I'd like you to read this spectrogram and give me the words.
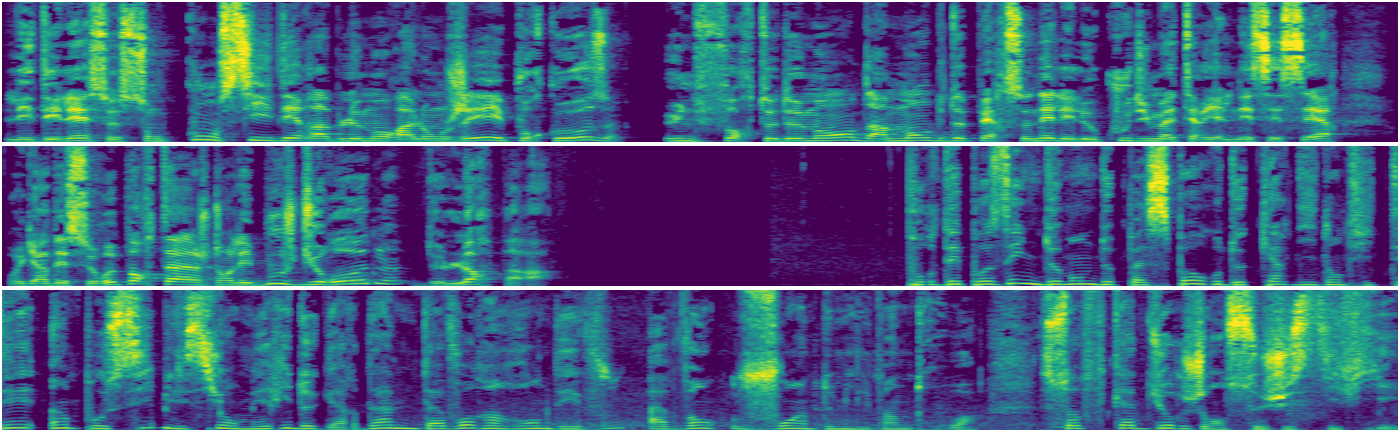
Les délais se sont considérablement rallongés et pour cause, une forte demande, un manque de personnel et le coût du matériel nécessaire. Regardez ce reportage dans les Bouches du Rhône de Laure Para. Pour déposer une demande de passeport ou de carte d'identité, impossible ici en mairie de Gardanne d'avoir un rendez-vous avant juin 2023, sauf cas d'urgence justifiée.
